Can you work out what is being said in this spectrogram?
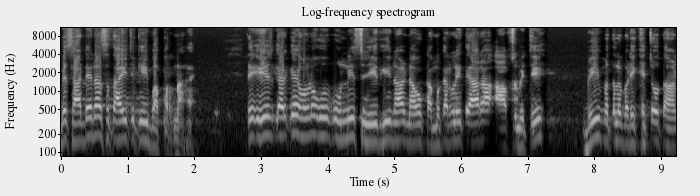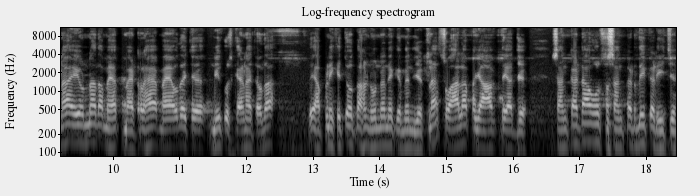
ਵੀ ਸਾਡੇ ਨਾਲ 27 ਚ ਕੀ ਵਾਪਰਨਾ ਹੈ। ਤੇ ਇਸ ਕਰਕੇ ਹੁਣ ਉਹ ਉਨੀ ਸੰਜੀਦਗੀ ਨਾਲ ਨਾ ਉਹ ਕੰਮ ਕਰਨ ਲਈ ਤਿਆਰ ਆ, ਆਪਸ ਵਿੱਚ ਹੀ ਵੀ ਮਤਲਬ ਬੜੀ ਖਿੱਚੋਤਾਣ ਆ, ਇਹ ਉਹਨਾਂ ਦਾ ਮੈਟਰ ਹੈ, ਮੈਂ ਉਹਦੇ ਚ ਨਹੀਂ ਕੁਝ ਕਹਿਣਾ ਚਾਹੁੰਦਾ। ਤੇ ਆਪਣੀ ਖਿੱਚੋਤਾਣ ਨੂੰ ਉਹਨਾਂ ਨੇ ਕਿਵੇਂ ਨਜਿੱਠਣਾ? ਸਵਾਲ ਆ ਪੰਜਾਬ ਤੇ ਅੱਜ ਸੰਕਟ ਆ, ਉਸ ਸੰਕਟ ਦੀ ਘੜੀ 'ਚ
